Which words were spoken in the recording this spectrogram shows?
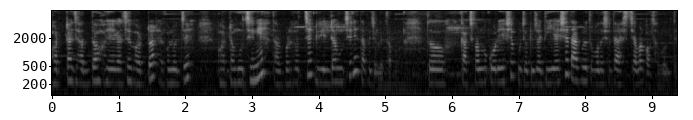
ঘরটা ঝাড় দেওয়া হয়ে গেছে ঘরটার, এখন হচ্ছে ঘরটা মুছে নিয়ে, তারপরে হচ্ছে গ্রিলটা মুছে নিয়ে তারপরে চলে যাব। তো কাজকর্ম করে এসে, পূজা টুজা দিয়ে এসে, তারপরে তোমাদের সাথে আসছে আবার কথা বলতে।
